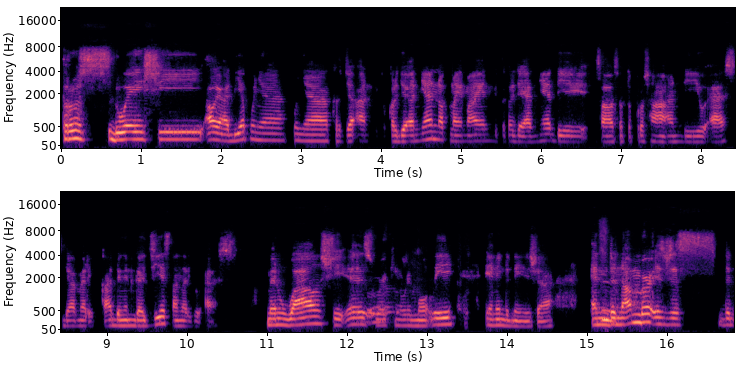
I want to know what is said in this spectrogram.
Terus way she, oh ya dia punya punya kerjaan gitu. Kerjaannya not main-main gitu. Kerjaannya di salah satu perusahaan di US di Amerika dengan gaji standar US. Meanwhile, she is working remotely in Indonesia, and the number is just the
